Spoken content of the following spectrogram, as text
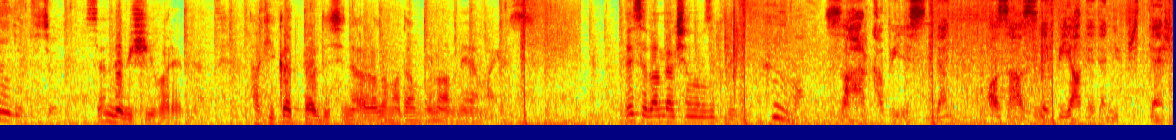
sığınırım. Sende bir şey var evlat. Hakikat perdesini aralamadan bunu anlayamayız. Neyse ben bir akşam namazı kılayım. Zahar kabilesinden Azazil'e biat eden ifritler.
